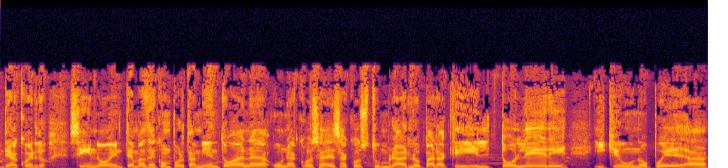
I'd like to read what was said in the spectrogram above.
De acuerdo. Sí, no, en temas de comportamiento, Ana, una cosa es acostumbrarlo para que él tolere y que uno pueda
